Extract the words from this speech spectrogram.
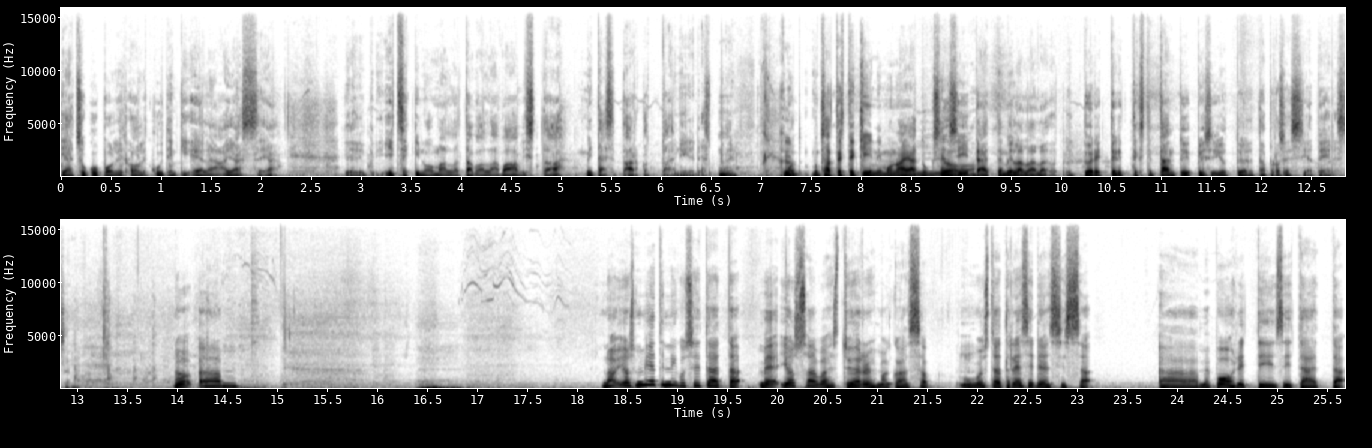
ja että sukupuolirooli kuitenkin elää ajassa ja itsekin omalla tavallaan vahvistaa, mitä se tarkoittaa ja niin edespäin. Mm. Mutta mut saatte sitten kiinni mun ajatuksen Joo. siitä, että millä lailla pyörittelittekö te tämän tyyppisiä juttuja tätä prosessia tehdessä? No, ähm, no jos mietin niin kuin sitä, että me jossain vaiheessa työryhmän kanssa, muistan, että residenssissä ää, me pohdittiin sitä, että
